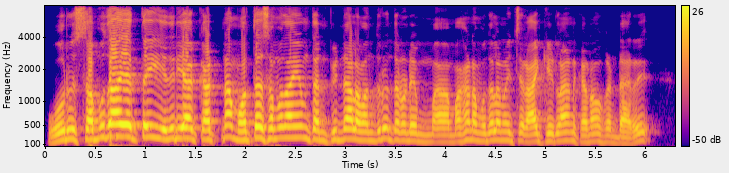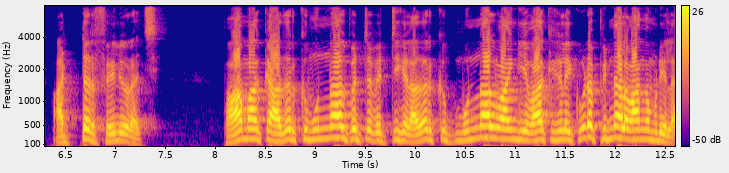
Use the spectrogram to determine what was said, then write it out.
ஒரு சமுதாயத்தை எதிரியாக காட்டினா மொத்த சமுதாயம் தன் பின்னால் வந்துடும் தன்னுடைய ம- மகனை முதலமைச்சர் ஆக்கிடலான்னு கனவு கண்டாரு. அட்டர் ஃபெயில்யூர் ஆச்சு. பாமக அதற்கு முன்னால் பெற்ற வெற்றிகள் அதற்கு முன்னால் வாங்கிய வாக்குகளை கூட பின்னால் வாங்க முடியல.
